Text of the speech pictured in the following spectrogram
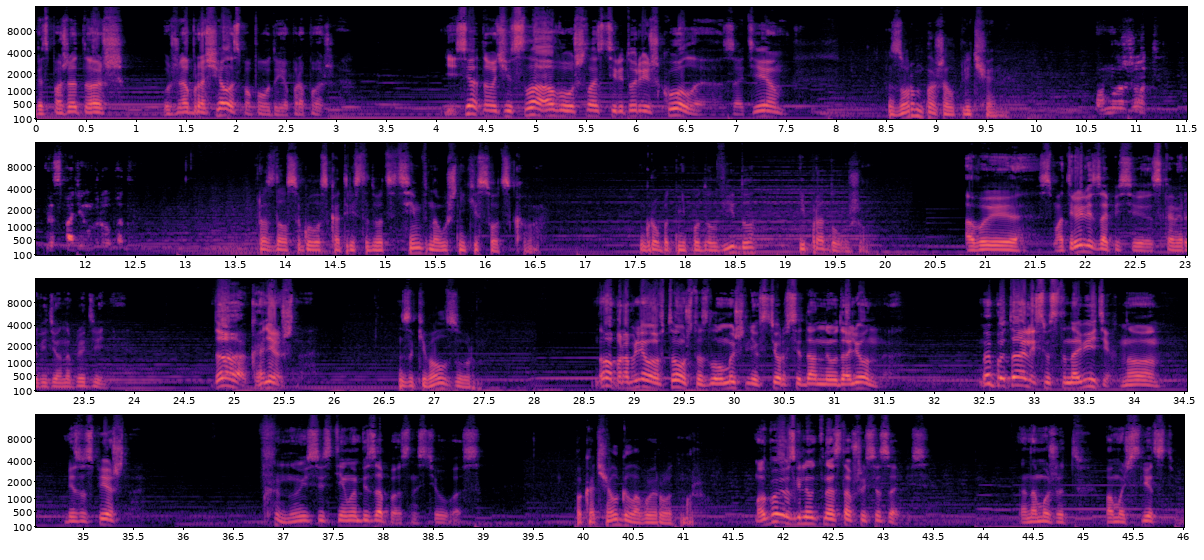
Госпожа Таш уже обращалась по поводу ее пропажи. 10 числа Ава ушла с территории школы, а затем... Зорм пожал плечами. Он лжет, господин Грубот. Раздался голос К-327 в наушнике Соцкого. Гробот не подал виду и продолжил. А вы смотрели записи с камер видеонаблюдения? Да, конечно. Закивал Зорм. Но проблема в том, что злоумышленник стер все данные удаленно. Мы пытались восстановить их, но безуспешно. Ну и система безопасности у вас. Покачал головой Ротмар. Могу я взглянуть на оставшуюся запись? Она может помочь следствию.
